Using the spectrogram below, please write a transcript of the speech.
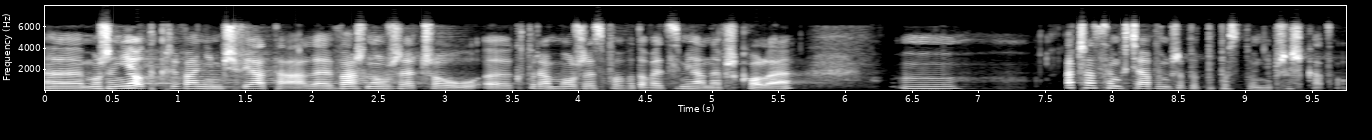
e, może nie odkrywaniem świata, ale ważną rzeczą, e, która może spowodować zmianę w szkole. Mm, A czasem chciałabym, żeby po prostu nie przeszkadzał.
